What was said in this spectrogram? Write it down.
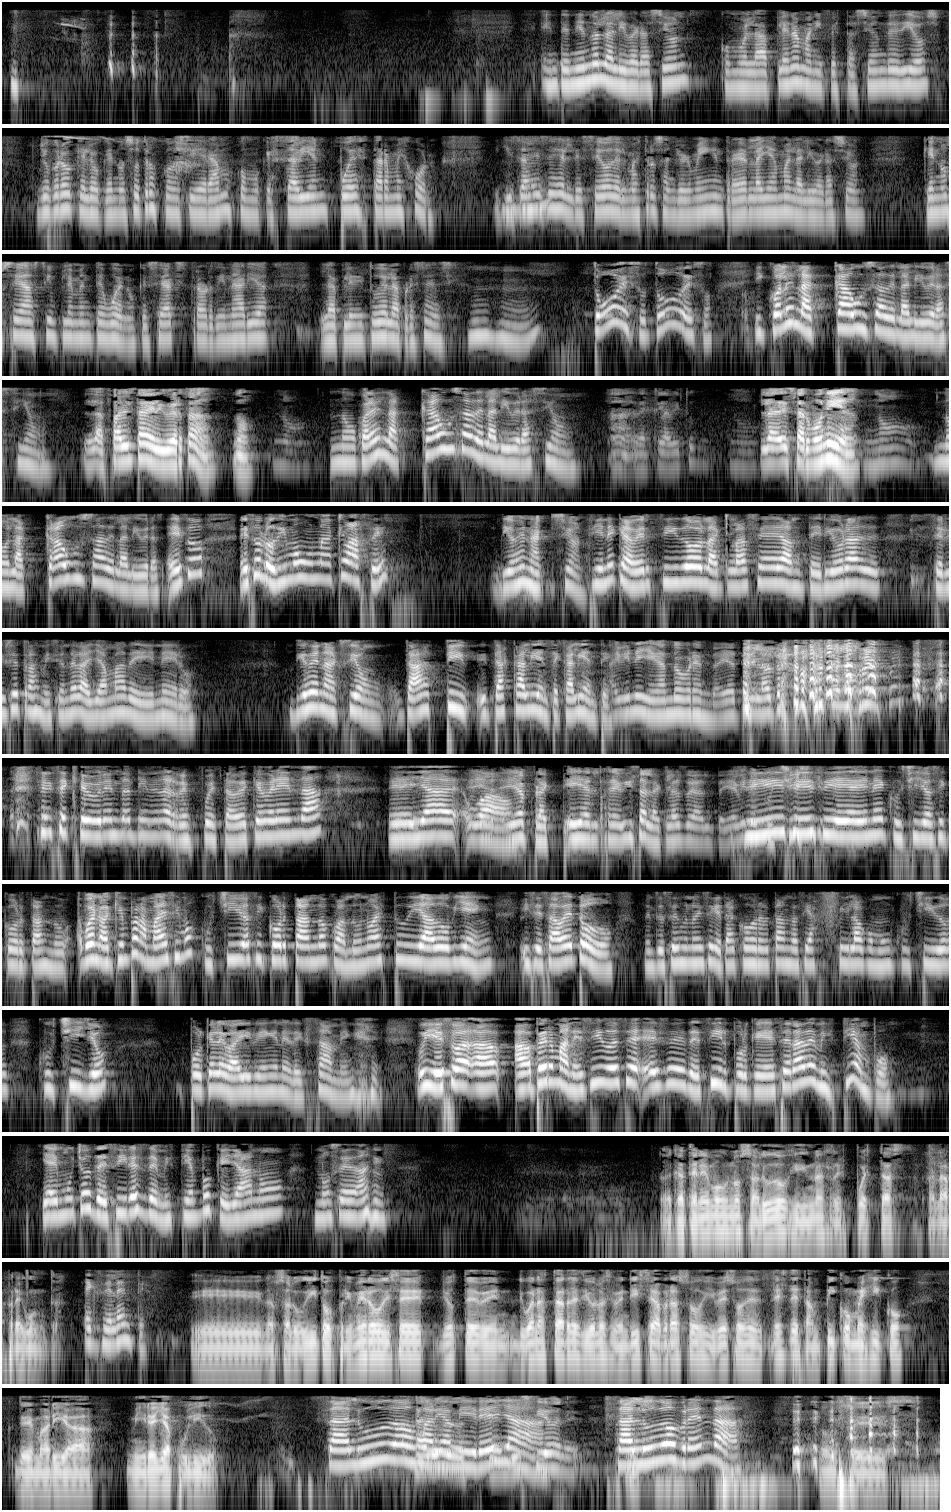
Entendiendo la liberación como la plena manifestación de Dios, yo creo que lo que nosotros consideramos como que está bien puede estar mejor. Y quizás ese es el deseo del maestro Saint Germain en traer la llama a la liberación. Que no sea simplemente bueno, que sea extraordinaria la plenitud de la presencia. Todo eso, todo eso. ¿Y cuál es la causa de la liberación? La falta de libertad, no. No, no ¿cuál es la causa de la liberación? Ah, la esclavitud. La desarmonía. No, no, la causa de la liberación. Eso, eso lo dimos en una clase. Dios en acción. Tiene que haber sido la clase anterior al servicio de transmisión de la llama de enero. Dios en acción. Estás, estás caliente, caliente. Ahí viene llegando Brenda, ya tiene la otra parte de la respuesta. Dice que Brenda tiene la respuesta. ¿Ves que Brenda ella, wow. ella, ella, revisa la clase alta. Ella viene sí, sí, sí, ella viene cuchillo así cortando. Bueno, aquí en Panamá decimos cuchillo así cortando cuando uno ha estudiado bien y se sabe todo. Entonces uno dice que está cortando así afilado como un cuchillo, cuchillo porque le va a ir bien en el examen. Oye, eso ha, ha permanecido ese, ese decir, porque ese era de mis tiempos. Y hay muchos decires de mis tiempos que ya no, no se dan Acá tenemos unos saludos y unas respuestas a la pregunta. Excelente. Eh, los saluditos. Primero dice, Dios te buenas tardes, Dios les bendice, abrazos y besos desde Tampico, México, de María Mirella Pulido. Saludos, María Mirella. Saludos, Brenda. Entonces,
